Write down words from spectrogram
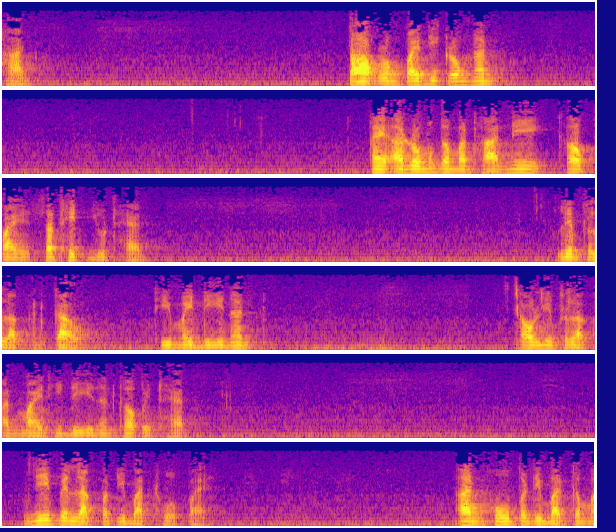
ฐาน ตอกลงไปที่ตรงนั้น ให้อารมณ์กรรมฐานนี้เข้าไปสถิตอยู่แทน เลี่ยมสลักอันเก่าที่ไม่ดีนั้น เอาเลี่ยมสลักอันใหม่ที่ดีนั้นเข้าไปแทน นี่เป็นหลักปฏิบัติทั่วไป อันภูปฏิบัติกรรม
